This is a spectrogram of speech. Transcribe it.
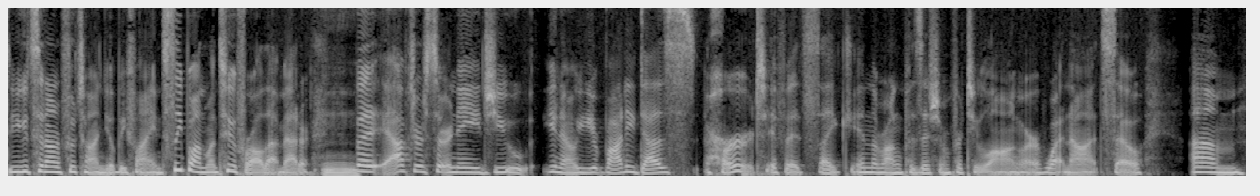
You could sit on a futon, you'll be fine. Sleep on one too, for all that matter. Mm-hmm. But after a certain age, you, you know, your body does hurt if it's like in the wrong position for too long or whatnot. So, um,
